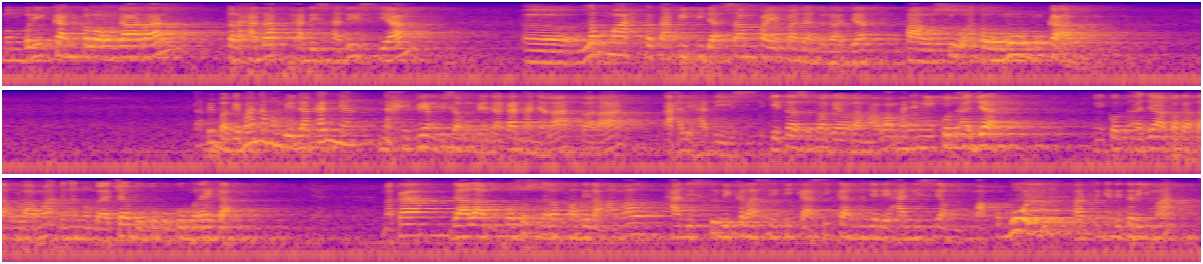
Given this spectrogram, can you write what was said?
memberikan kelonggaran terhadap hadis-hadis yang e, lemah tetapi tidak sampai pada derajat palsu atau mungkar. Tapi bagaimana membedakannya? Nah, itu yang bisa membedakan hanyalah para ahli hadis. Kita sebagai orang awam hanya ngikut aja. Ngikut aja apa kata ulama dengan membaca buku-buku mereka. Maka dalam khusus dalam fadilah amal, hadis itu diklasifikasikan menjadi hadis yang makbul, artinya diterima,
